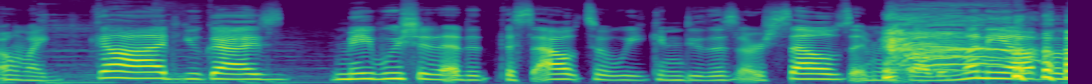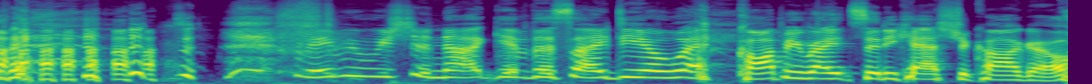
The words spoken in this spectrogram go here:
Oh my God, you guys. Maybe we should edit this out so we can do this ourselves and make all the money off of it. Maybe we should not give this idea away. Copyright CityCast Chicago.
